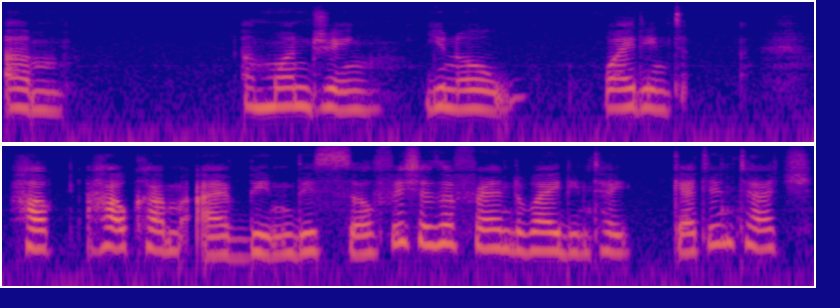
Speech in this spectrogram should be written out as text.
Um, I'm wondering, you know, why didn't how how come I've been this selfish as a friend? Why didn't I get in touch?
